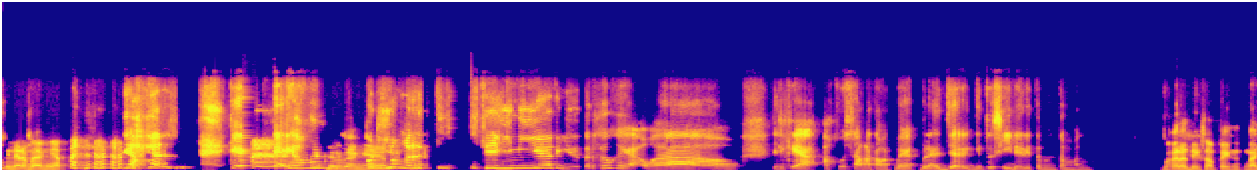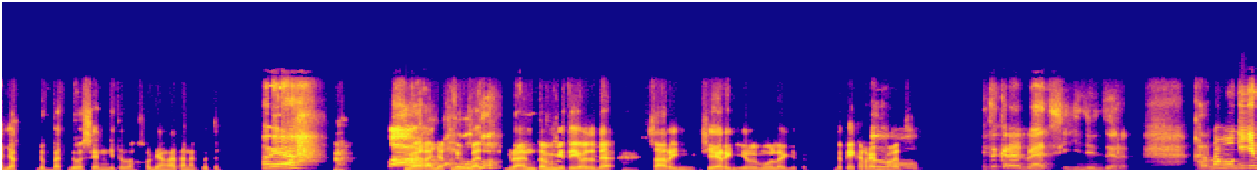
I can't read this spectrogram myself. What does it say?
benar banget. Ya kan? Kayak kayak ya bener banget. kok dia ngerti kayak ginian gitu. Terus aku kayak wow. Jadi kayak aku sangat amat banyak belajar gitu sih dari temen-temen. Bahkan ada yang sampai ngajak debat dosen gitu loh kalau di angkatan aku tuh. Oh ya wow. nggak ngajak debat berantem gitu ya maksudnya sharing sharing ilmu lah gitu itu kayak keren banget sih. itu keren banget sih jujur karena mungkin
